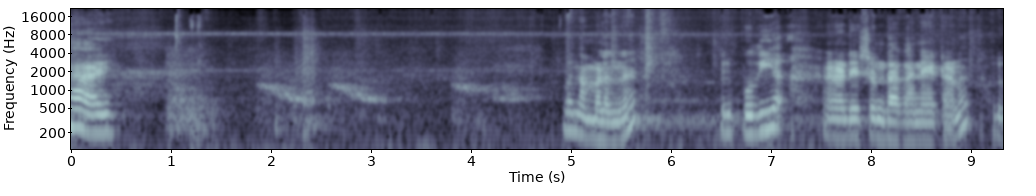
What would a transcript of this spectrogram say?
ഹായ് അപ്പോൾ നമ്മളിന്ന് ഒരു പുതിയ ഡിഷ് ഉണ്ടാക്കാനായിട്ടാണ് ഒരു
